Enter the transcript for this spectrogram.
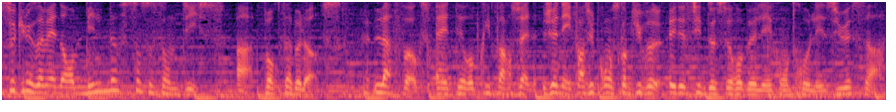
Ce qui nous amène en 1970 à Portable Ops. La Fox a été repris par Gen, Gêné, enfin tu prononces comme tu veux, et décide de se rebeller contre les USA.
